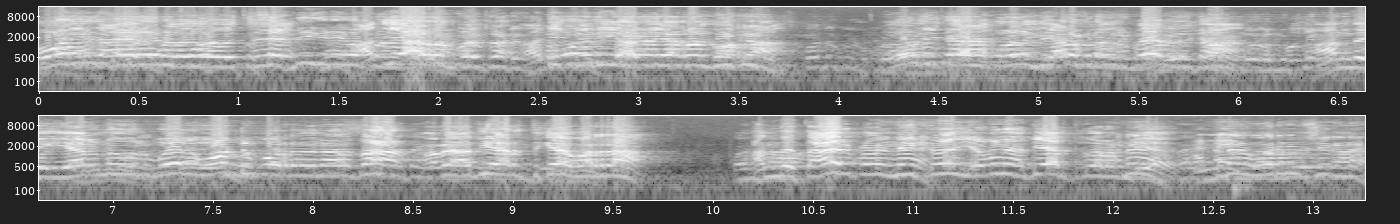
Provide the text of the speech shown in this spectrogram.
போலி தயாரிப்பாளர்களை வச்சு அதிகாரம் அடிக்கடி அதிகாரம் பெறான். போலி இருநூறு பேர் இருக்கான். அந்த இருநூறு பேர் ஓட்டு போடுறதுனால தான் அவன் அதிகாரத்துக்கே வர்றான். அந்த தயாரிப்பாளர் நீக்கலாம் எவனும் அதிகாரத்துக்கு வர முடியாது? அண்ணா ஒரு நிமிஷம் இருங்க.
